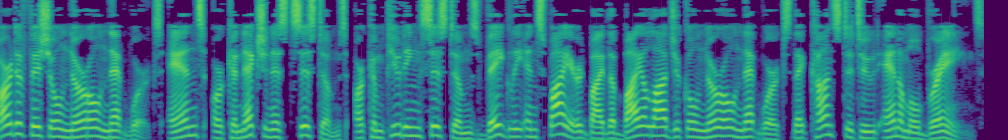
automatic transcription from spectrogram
Artificial neural networks ANNs, or connectionist systems, are computing systems vaguely inspired by the biological neural networks that constitute animal brains.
